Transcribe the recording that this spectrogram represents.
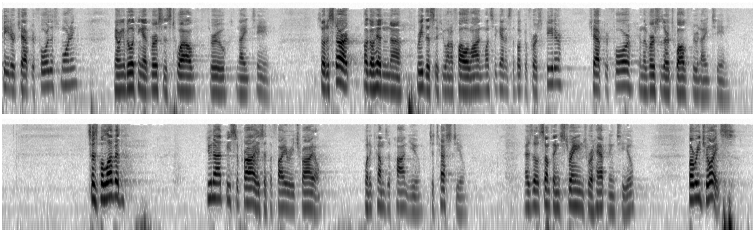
Peter chapter 4 this morning, and we're going to be looking at verses 12 through 19. So to start, I'll go ahead and uh, read this if you want to follow along. Once again, it's the book of 1 Peter, chapter 4, and the verses are 12 through 19. It says, Beloved, do not be surprised at the fiery trial when it comes upon you to test you, as though something strange were happening to you. But rejoice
